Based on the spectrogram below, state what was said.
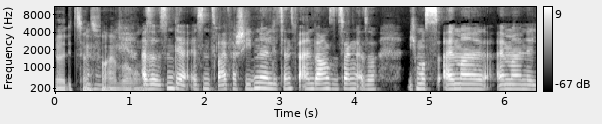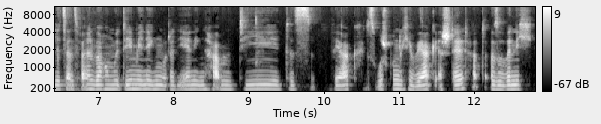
äh, Lizenzvereinbarung? Mhm. Also es sind ja, es sind zwei verschiedene Lizenzvereinbarungen sozusagen. Also ich muss einmal, einmal eine Lizenzvereinbarung mit demjenigen oder diejenigen haben, die das Werk, das ursprüngliche Werk erstellt hat. Also wenn ich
